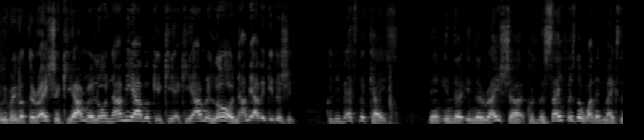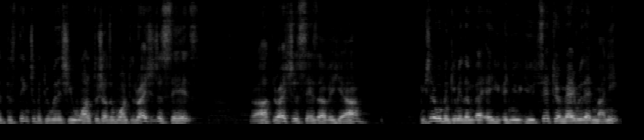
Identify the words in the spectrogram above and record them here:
we've already got the Reisha, Ki amre lo, nami ki amre lo, nami Because if that's the case, then in the in the Reisha, because the Sefer is the one that makes the distinction between whether she wants to, or she doesn't want to. The Reisha just says, right? The Reisha just says over here, you said a woman giving them, uh, and you, you said to her, marry with that money.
